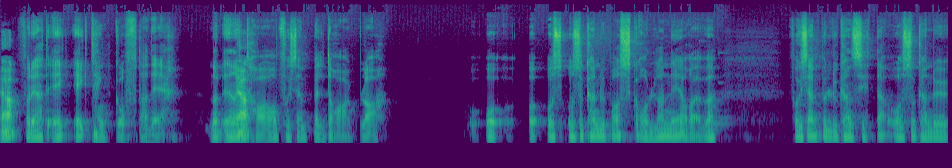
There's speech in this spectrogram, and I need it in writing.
Ja. For at jeg, jeg tenker ofte det. Når, når jeg Ja. tar opp eksempel Dagbladet, og, og, og, og, så kan du bare scrolle nedover. For eksempel, du kan sitte, og så kan du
